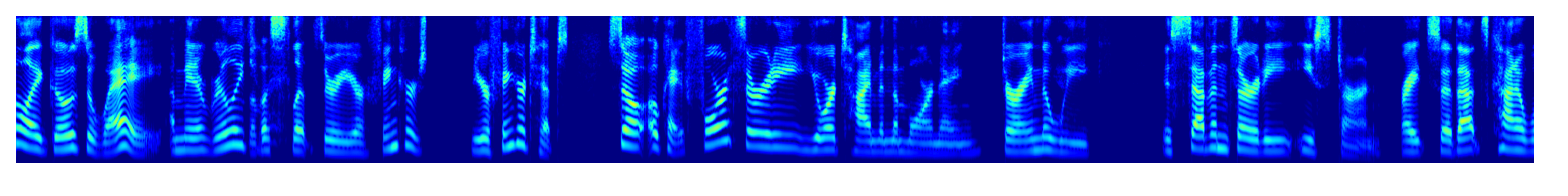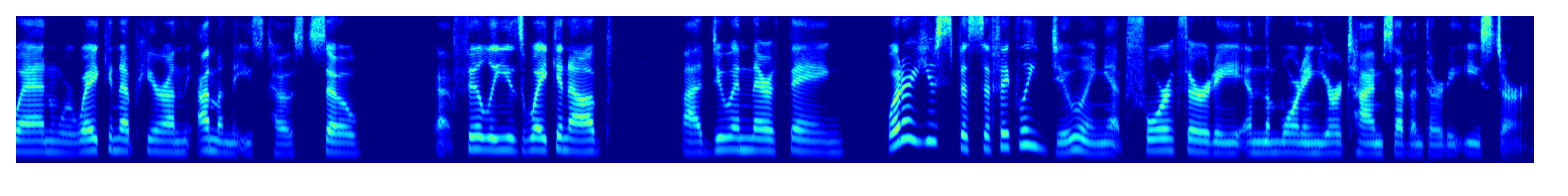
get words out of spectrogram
Well, it goes away. I mean, it really Goes does away. slip through your fingers, your fingertips. So, okay, 4:30 your time in the morning during the week is 7:30 Eastern, right? So that's kind of when we're waking up here on the I'm on the East Coast. So uh, Philly is waking up. uh, doing their thing. What are you specifically doing at 4:30 in the morning your time, 7:30 Eastern?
